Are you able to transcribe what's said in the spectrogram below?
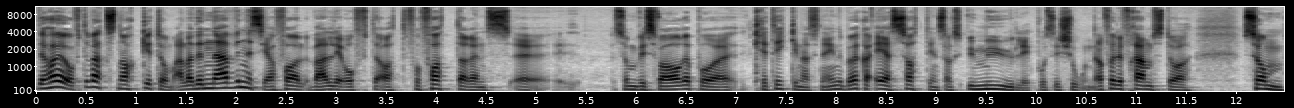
det har jo ofte vært snakket om, eller det nevnes iallfall veldig ofte, at forfatterens eh, som vil svare på kritikken av sine egne bøker, er satt i en slags umulig posisjon. Derfor det fremstår som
